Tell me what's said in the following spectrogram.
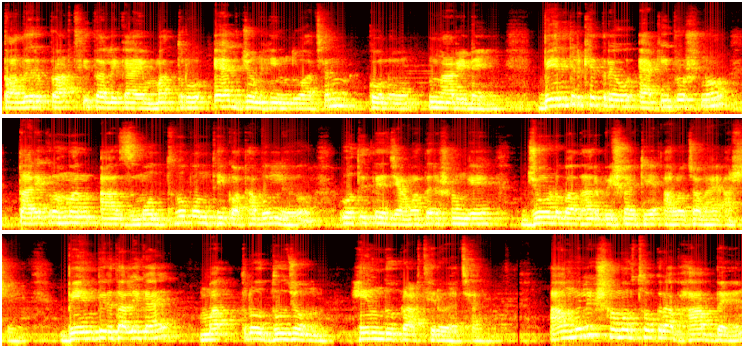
তাদের প্রার্থী তালিকায় মাত্র একজন হিন্দু আছেন, কোনো নারী নেই। বিএনপির ক্ষেত্রেও একই প্রশ্ন, তারেক রহমান আজ মধ্যপন্থী কথা বললেও অতীতে জামাতের সঙ্গে জোট বাঁধার বিষয়টি আলোচনায় আসে। বিএনপির তালিকায় মাত্র দুজন হিন্দু প্রার্থী রয়েছেন। আওয়ামী লীগ সমর্থকরা ভাববেন,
